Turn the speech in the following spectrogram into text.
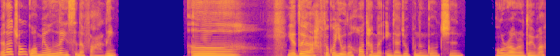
原来中国没有类似的法令。呃，也对啦，如果有的话，他们应该就不能够吃。狗肉了，对吗？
